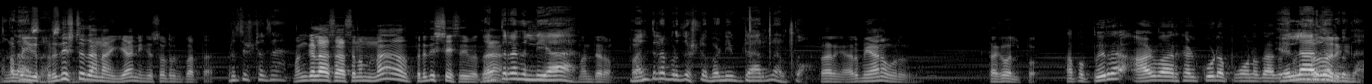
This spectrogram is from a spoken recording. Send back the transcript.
அப்ப இது பிரதிஷ்டை தானா ஐயா? நீங்க சொல்றது பார்த்தா. பிரதிஷ்டை தான் மங்களாசாசனம்னா பிரதிஷ்டை செய்வதா? மந்திரம் இல்லையா? மந்திரம். மந்திர பிரதிஷ்டை பண்ணிவிட்டாருன்னு அர்த்தம். பாருங்க அருமையான ஒரு தகவல் இப்போ. அப்போ பிற ஆழ்வார்கள் கூட போனதாக எல்லாரும் இருக்கு.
